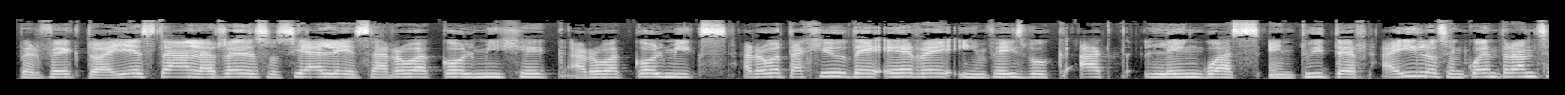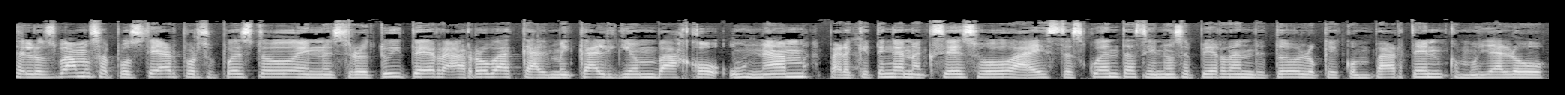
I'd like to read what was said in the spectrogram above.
Perfecto, ahí están las redes sociales, arroba colmige, arroba colmix, arroba y en Facebook Act Lenguas en Twitter. Ahí los encuentran, se los vamos a postear por supuesto en nuestro Twitter, arroba calmecal-unam, para que tengan acceso a estas cuentas y no se pierdan de todo lo que comparten, como ya lo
